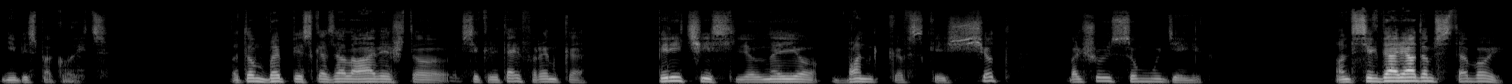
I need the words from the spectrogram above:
не беспокоится. Потом Беппи сказала Аве, что секретарь Фрэнка перечислил на ее банковский счет большую сумму денег. Он всегда рядом с тобой.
